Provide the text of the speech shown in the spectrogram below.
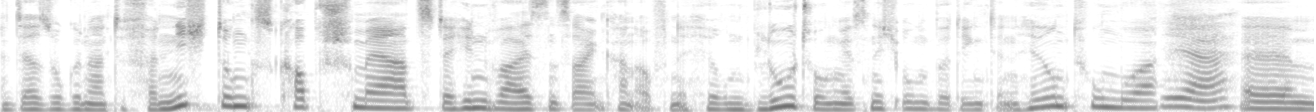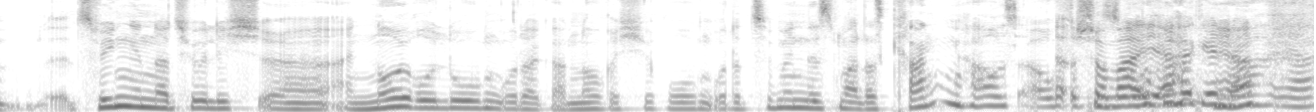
der sogenannte Vernichtungskopfschmerz, der hinweisend sein kann auf eine Hirnblutung, ist nicht unbedingt ein Hirntumor, Ja. ähm, zwingen natürlich äh, einen Neurologen oder gar Neurochirurgen oder zumindest mal das Krankenhaus aufzusuchen. Schon mal, ja, genau, ja.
